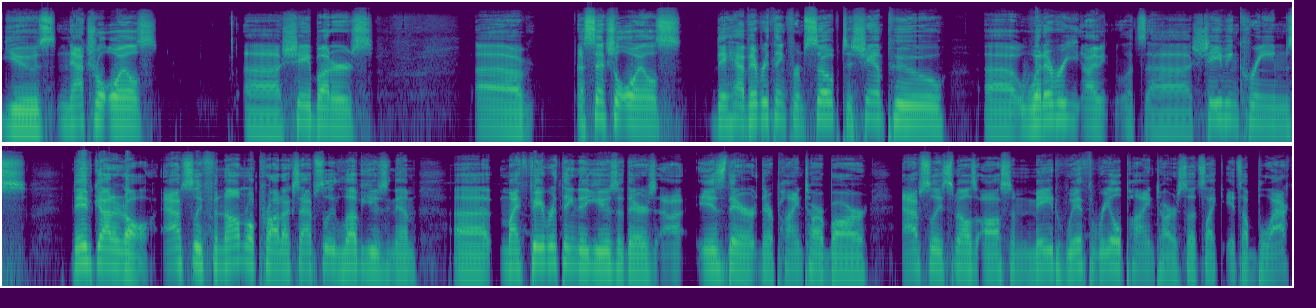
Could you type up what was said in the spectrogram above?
use natural oils, uh, shea butters, uh, essential oils. They have everything from soap to shampoo, whatever. You, I let's shaving creams. They've got it all. Absolutely phenomenal products. Absolutely love using them. Uh, my favorite thing to use of theirs uh, is their their pine tar bar. Absolutely smells awesome. Made with real pine tar, so it's like it's a black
